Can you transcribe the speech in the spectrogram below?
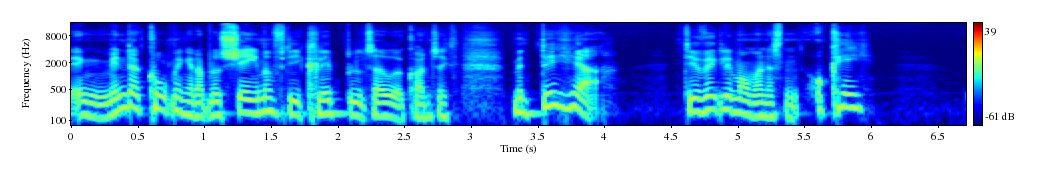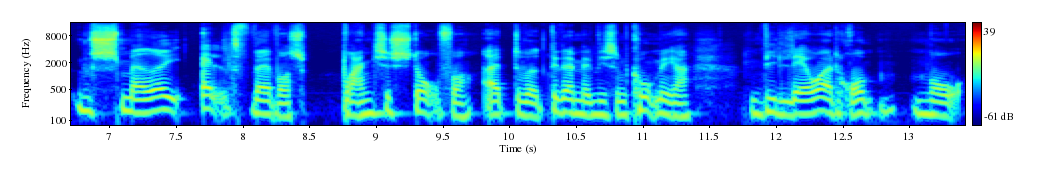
en mindre komiker, der er blevet shamed, fordi et klip blev taget ud af kontekst. Men det her, det er virkelig, hvor man er sådan, okay, nu smadrer I alt, hvad vores branche står for. At, du ved, det der med, at vi som komikere, vi laver et rum, hvor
